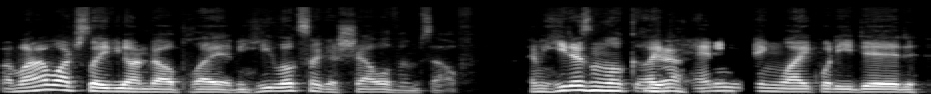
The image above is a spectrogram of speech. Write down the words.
when I watch Le'Veon Bell play, I mean, he looks like a shell of himself. I mean, he doesn't look like Yeah. anything like what he did.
